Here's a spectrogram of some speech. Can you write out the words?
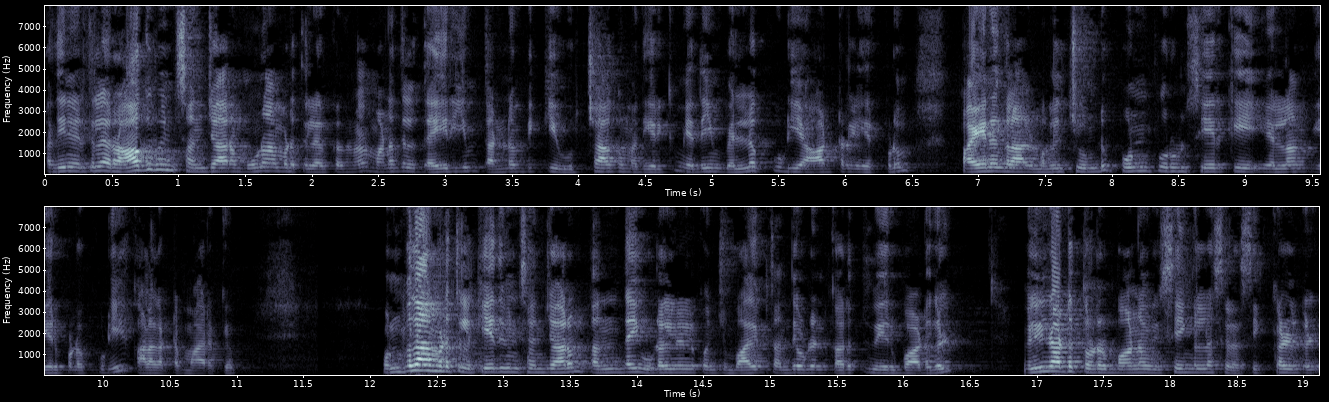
அதே நேரத்தில் ராகுவின் சஞ்சாரம் மூணாம் இடத்துல இருக்கிறதுனால மனதில் தைரியம் தன்னம்பிக்கை உற்சாகம் அதிகரிக்கும். எதையும் வெல்லக்கூடிய ஆற்றல் ஏற்படும். பயணங்களால் மகிழ்ச்சி உண்டு. பொன் பொருள் சேர்க்கை எல்லாம் ஏற்படக்கூடிய காலகட்டமாக இருக்கு. ஒன்பதாம் இடத்தில் கேதுவின் சஞ்சாரம் தந்தை உடல்நிலையில் கொஞ்சம் பாதிப்பு தந்தையுடன் கருத்து வேறுபாடுகள் வெளிநாட்டு தொடர்பான விஷயங்கள்ல சில சிக்கல்கள்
